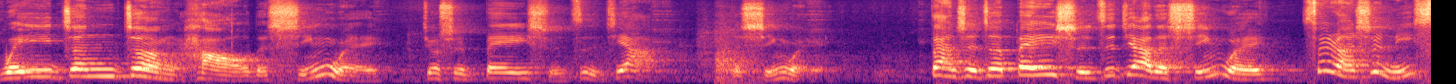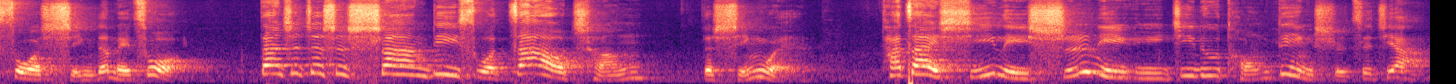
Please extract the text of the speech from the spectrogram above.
唯一真正好的行为就是背十字架的行为。但是这背十字架的行为虽然是你所行的，没错。”但是这是上帝所造成的行为，他在洗礼使你与基督同定十字架，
